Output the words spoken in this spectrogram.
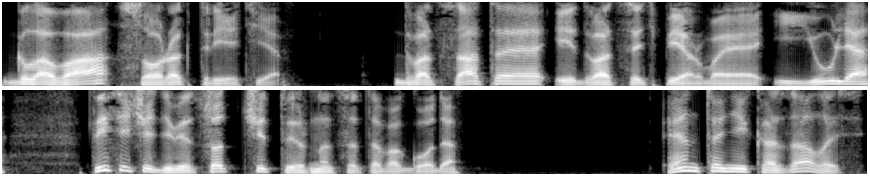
Глава 43. 20 и 21 июля 1914 года. Энтони казалось,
